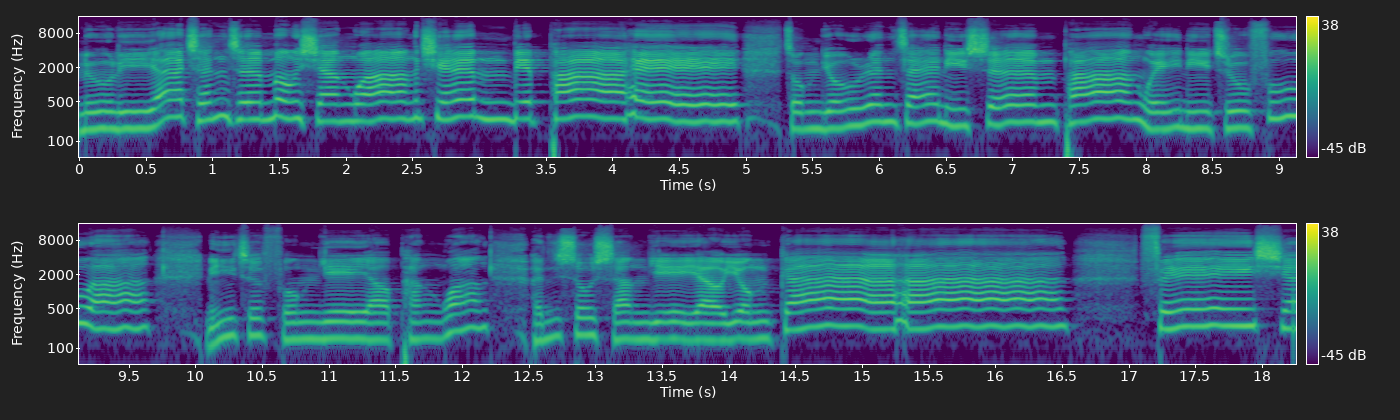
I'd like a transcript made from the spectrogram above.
努力啊，趁着梦想往前，别怕黑，总有人在你身旁为你祝福啊！逆着风也要盼望，很受伤也要勇敢。飞翔，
